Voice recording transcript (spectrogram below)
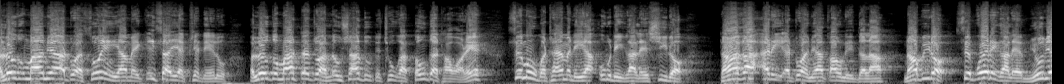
အလုသမားများအတွက်စိုးရင်ရမယ့်ကိစ္စရပ်ဖြစ်တယ်လို့အလုသမားတက်ကြွလှုပ်ရှားသူတချို့ကသုံးသပ်ထားပါတယ်စစ်မှုမထမ်းမနေရဥပဒေကလည်းရှိတော့ဒါကအဲ့ဒီအတွက်များကောင်းနေသလားနောက်ပြီးတော့စစ်ပွဲတွေကလည်းမျိုးပြ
